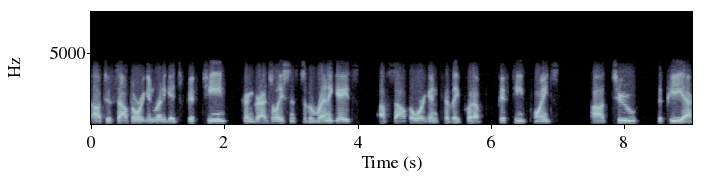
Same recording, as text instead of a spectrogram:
uh, to South Oregon Renegades 15. Congratulations to the Renegades of South Oregon because they put up 15 points uh, to the PDX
